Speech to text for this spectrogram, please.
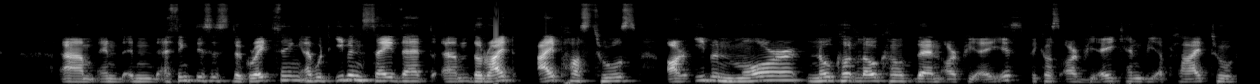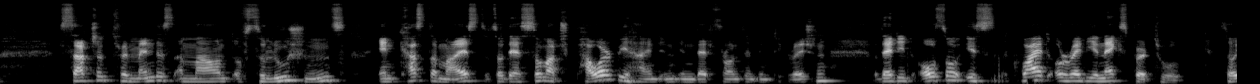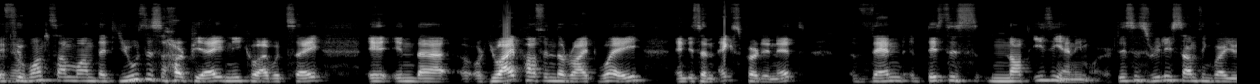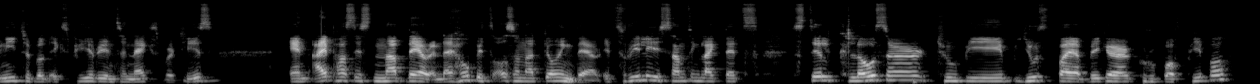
Um, and, and I think this is the great thing. I would even say that um, the right iPaaS tools are even more no code, low code than RPA is because RPA can be applied to such a tremendous amount of solutions and customized. So there's so much power behind in, in that front end integration that it also is quite already an expert tool. So if yeah. you want someone that uses RPA, Nico, I would say in the or UiPath in the right way and is an expert in it, then this is not easy anymore. This is really something where you need to build experience and expertise. And iPaaS is not there, and I hope it's also not going there. It's really something like that's still closer to be used by a bigger group of people.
